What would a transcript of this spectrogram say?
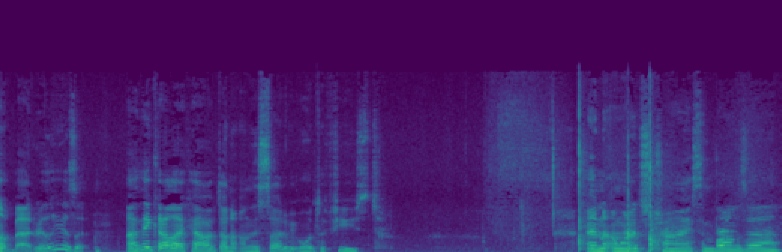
Not bad really, is it? I think I like how I've done it on this side a bit more diffused. And I wanted to try some bronzer.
